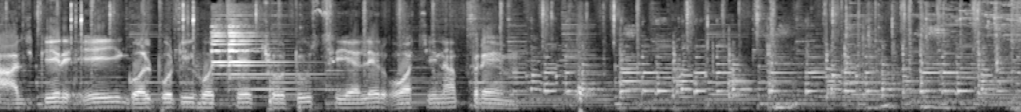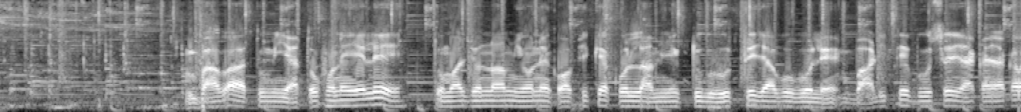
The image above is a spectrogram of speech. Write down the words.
আজকের এই গল্পটি হচ্ছে ছোটু শিয়ালের অচেনা প্রেম। বাবা তুমি এতক্ষণে এলে? তোমার জন্য আমি অনেক অপেক্ষা করলাম একটু ঘুরতে যাব বলে। বাড়িতে বসে একা একা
